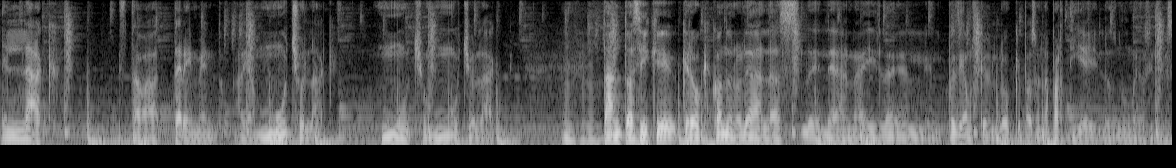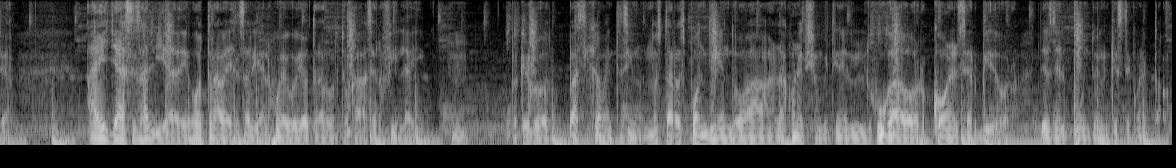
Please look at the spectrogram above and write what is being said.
el lag estaba tremendo. Había mucho lag. Mucho, mucho lag. Tanto así que creo que cuando uno le dan las, le, le dan ahí, la- el- pues digamos que lo que pasó en la partida y los números y lo que sea, ahí ya se salía de, otra vez se salía del juego y otra vez tocaba hacer fila ahí. Porque el juego básicamente si no, no está respondiendo a la conexión que tiene el jugador con el servidor desde el punto en el que esté conectado.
